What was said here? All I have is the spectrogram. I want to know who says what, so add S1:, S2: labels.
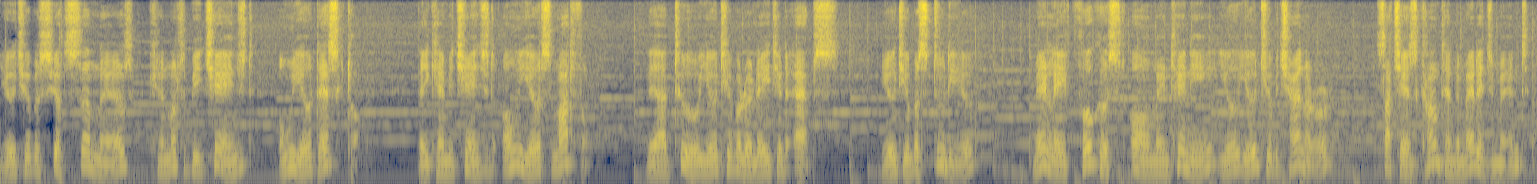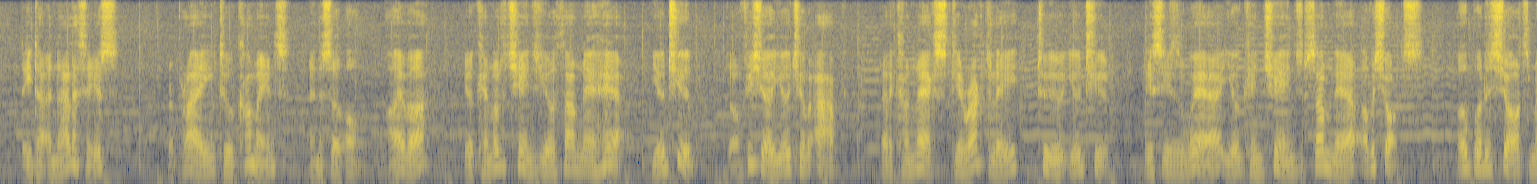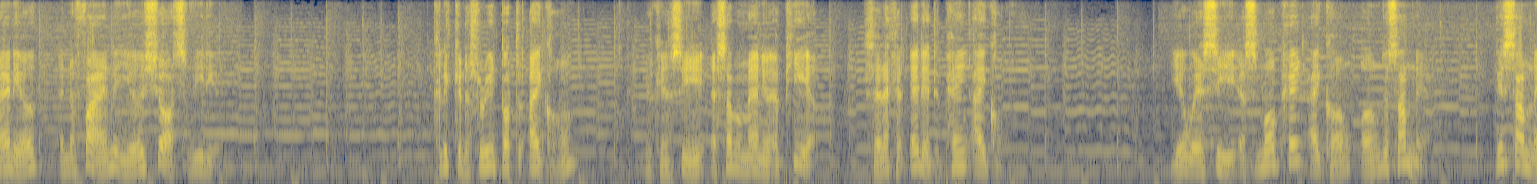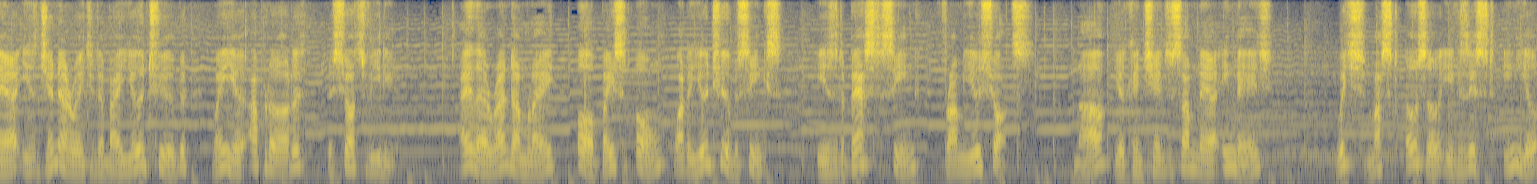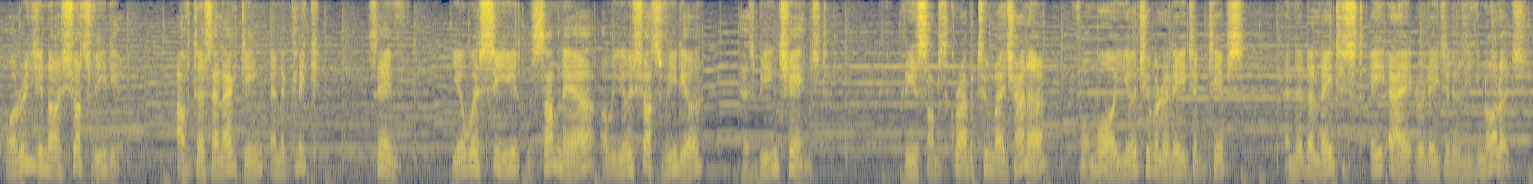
S1: YouTube Shorts thumbnails cannot be changed on your desktop. They can be changed on your smartphone. There are two YouTube related apps YouTube Studio, mainly focused on maintaining your YouTube channel, such as content management, data analysis, replying to comments, and so on. However, you cannot change your thumbnail here. YouTube, the official YouTube app that connects directly to YouTube. This is where you can change thumbnail of shorts. Open the Shorts menu and find your Shorts video. Click the three dot icon. You can see a submenu appear. Select Edit Pen icon. You will see a small pen icon on the thumbnail. This thumbnail is generated by YouTube when you upload the Shorts video, either randomly or based on what YouTube thinks is the best thing from your Shorts. Now you can change the thumbnail image which must also exist in your original Shorts video. After selecting and click Save, you will see the thumbnail of your Shorts video has been changed. Please subscribe to my channel for more YouTube related tips and the latest AI related technology.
